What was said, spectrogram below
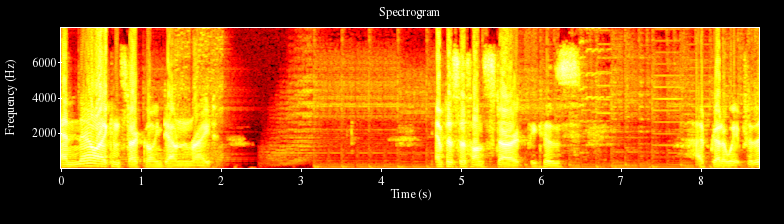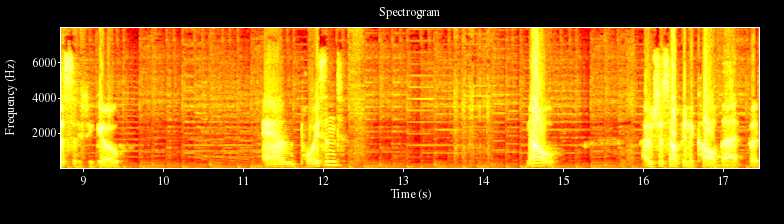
And now I can start going down and right. Emphasis on start because I've got to wait for this to go. And poisoned? No! I was just hoping to call that, but...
